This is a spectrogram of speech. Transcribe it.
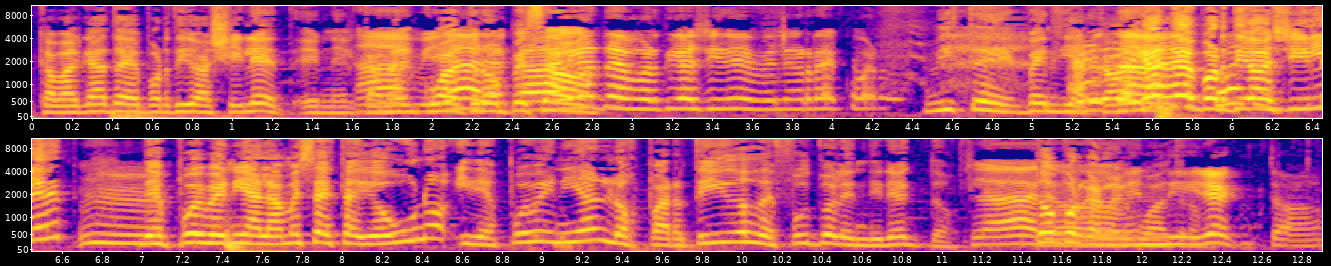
Cabalgata Deportiva Gillette en el Ah, Canal mirá, 4. la Empezaba. cabalgata deportiva Gillette, me lo recuerdo. ¿Viste? Venía. Cabalgata Deportiva Gillette, Mm. después venía la mesa de Estadio 1 y después venían los partidos de fútbol en directo. Claro. Todo por Canal En 4. directo.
